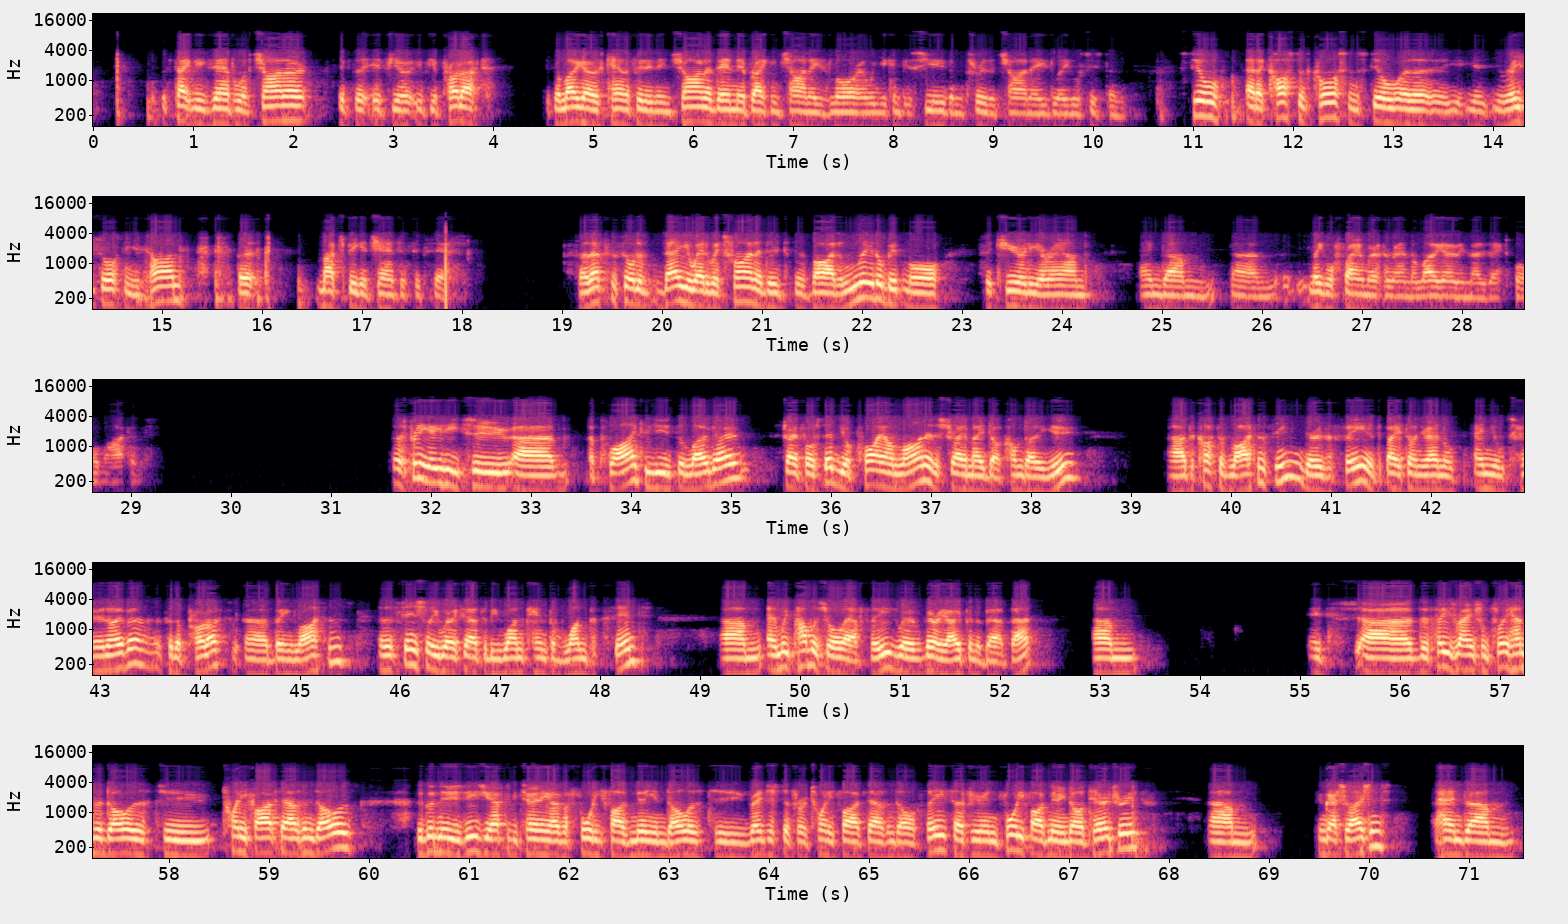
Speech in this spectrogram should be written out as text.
let's take the example of China. If the if your if your product if the logo is counterfeited in China, then they're breaking Chinese law, and you can pursue them through the Chinese legal system still at a cost, of course, and still uh, your, your resource and your time, but much bigger chance of success. So that's the sort of value add we're trying to do to provide a little bit more security around and um, um, legal framework around the logo in those export markets. So it's pretty easy to uh, apply to use the logo. Straightforward step, you apply online at australiamade.com.au. Uh, the cost of licensing, there is a fee. and It's based on your annual, annual turnover for the product uh, being licensed and essentially works out to be one-tenth of 1%. Um, and we publish all our fees. We're very open about that. Um, it's uh, The fees range from $300 to $25,000. The good news is you have to be turning over $45 million to register for a $25,000 fee. So if you're in $45 million territory, um, congratulations. And um,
